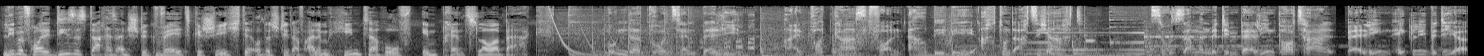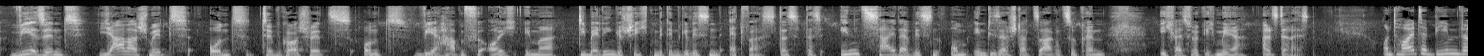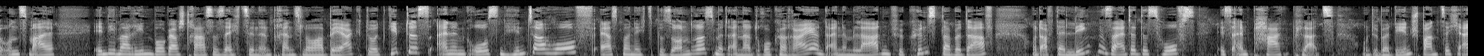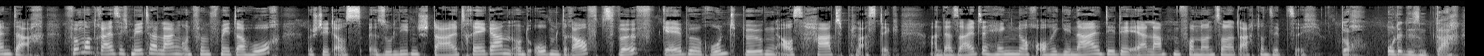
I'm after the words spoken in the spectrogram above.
Liebe Freunde, dieses Dach ist ein Stück Weltgeschichte und es steht auf einem Hinterhof im Prenzlauer Berg. 100% Berlin. Ein Podcast von RBB 888. Zusammen mit dem Berlin-Portal Berlin, ich liebe dir. Wir sind Jana Schmidt und Tim Koschwitz und wir haben für euch immer die Berlin-Geschichten mit dem gewissen Etwas, das, das Insiderwissen, um in dieser Stadt sagen zu können, ich weiß wirklich mehr als der Rest. Und heute beamen wir uns mal in die Marienburger Straße 16 in Prenzlauer Berg. Dort gibt es einen großen Hinterhof, erstmal nichts Besonderes, mit einer Druckerei und einem Laden für Künstlerbedarf. Und auf der linken Seite des Hofs ist ein Parkplatz. Und über den spannt sich ein Dach. 35 Meter lang und 5 Meter hoch, besteht aus soliden Stahlträgern und obendrauf zwölf gelbe Rundbögen aus Hartplastik. An der Seite hängen noch Original DDR-Lampen von 1978. Doch unter diesem Dach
